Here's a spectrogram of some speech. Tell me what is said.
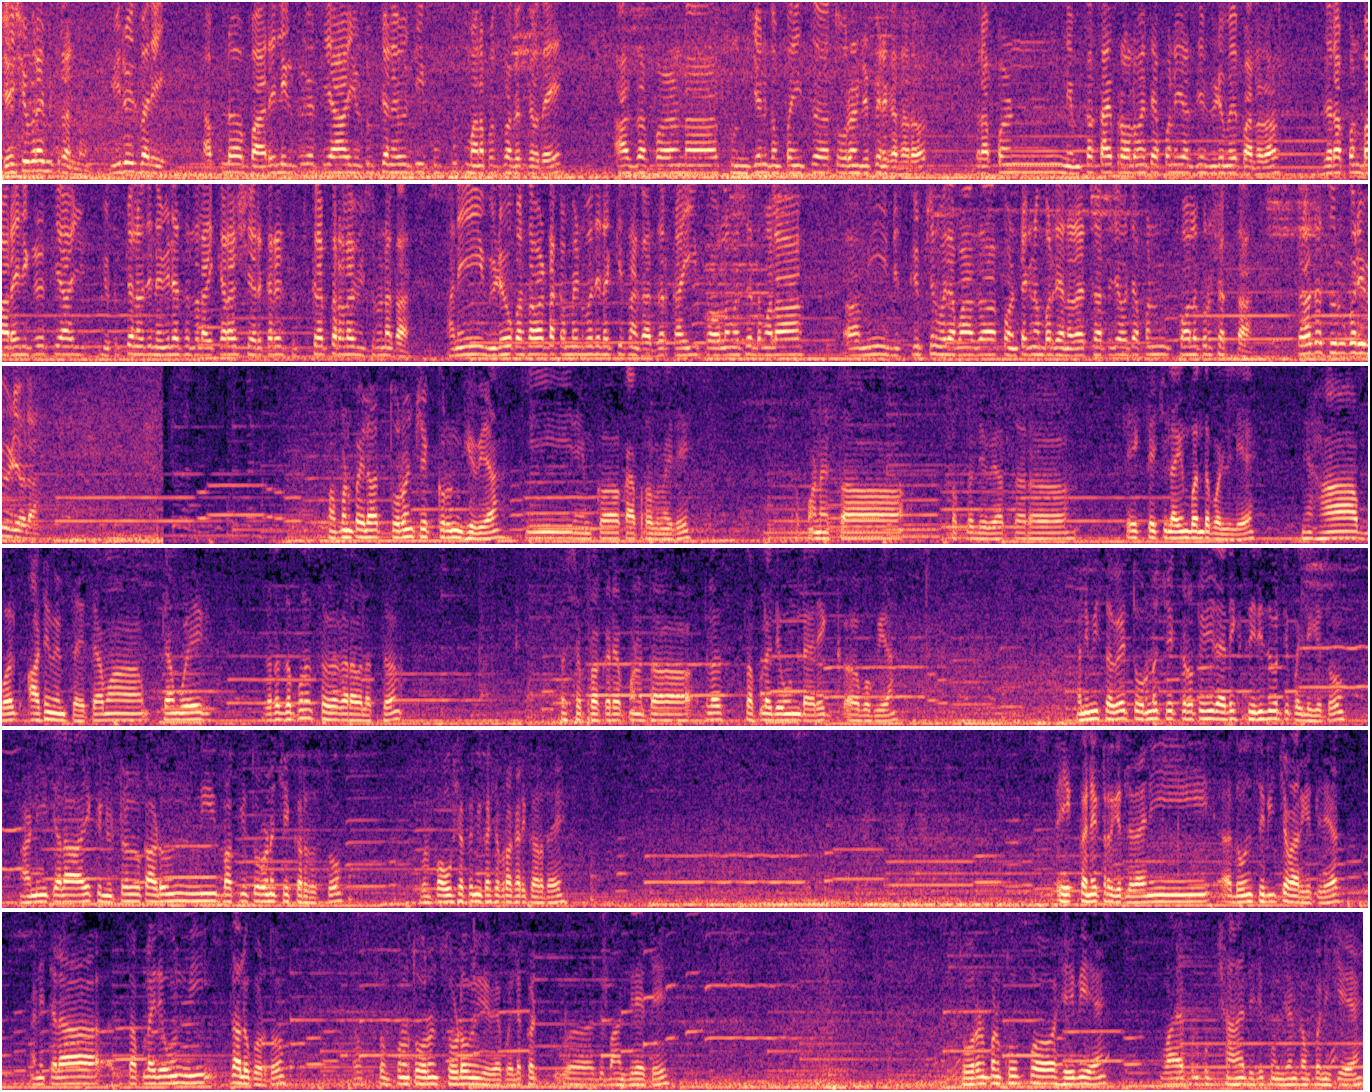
जय शिवराय मित्रांनो मी रोहित बारे. आपलं बारे इलेक्ट्रिकल्स या यूट्यूब चॅनलवरती खूप खूप मनापासून स्वागत करत आहे. आज आपण कुंजन कंपनीचं तोरण रिपेअर करणार आहोत. तर आपण नेमका काय प्रॉब्लेम आहे ते आपण या व्हिडिओमध्ये पाहणार आहोत. जर आपण बारा इलेक्ट्रिकल्स या यूट्यूब चॅनलवरती नवीन असेल तर लाईक करा शेअर करा सबस्क्राईब करायला विसरू नका. आणि व्हिडिओ कसा वाटला कमेंटमध्ये नक्की सांगा. जर काही प्रॉब्लेम असेल तर मला मी डिस्क्रिप्शनमध्ये माझा कॉन्टॅक्ट नंबर देणार आहे. तर त्याच्यावरती आपण कॉल करू शकता. चला तर सुरू करू व्हिडिओला आपण पहिला तोरण चेक करून घेऊया की नेमकं काय प्रॉब्लेम आहे ते. आपण आता सप्लाय देऊया तर एक त्याची लाईन बंद पडलेली आहे. आणि हा बल्ब आठ एम एमचा आहे. त्यामुळं त्यामुळे जरा जपूनच सगळं करावं लागतं. अशा प्रकारे आपण आता त्याला सप्लाय देऊन डायरेक्ट बघूया. आणि मी सगळे तोरणं चेक करतो ही डायरेक्ट सिरीजवरती पहिले घेतो. आणि त्याला एक न्यूट्रल काढून मी बाकी तोरणं चेक करत असतो. पण पाहू शकतो मी कशाप्रकारे करत आहे एक कनेक्टर घेतलेला आहे आणि दोन सिरीजच्या वायर घेतल्या आहेत. आणि त्याला सप्लाय देऊन मी चालू करतो. संपूर्ण तोरण सोडवून घेऊया. पहिलं कट जे बांधलेले आहे ते. तोरण पण खूप हेवी आहे. वायर पण खूप छान आहे. त्याची कुंजन कंपनीची आहे.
